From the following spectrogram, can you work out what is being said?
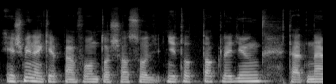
És mindenképpen fontos az, hogy nyitottak legyünk, tehát nem,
